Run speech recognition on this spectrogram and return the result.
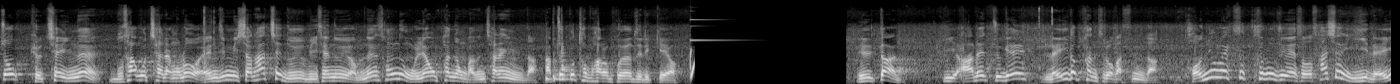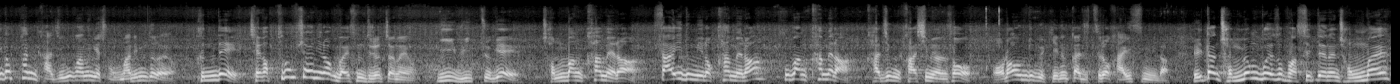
쪽 교체 있는 무사고 차량으로 엔진 미션 하체 누유 미세 누유 없는 성능 올량호 판정 받은 차량입니다. 앞쪽부터 바로 보여드릴게요 일단 이 아래쪽에 레이더판 들어갔습니다. 더뉴맥스 크루즈에서 사실 이 레이더판 가지고 가는 게 정말 힘들어요. 근데 제가 풀옵션이라고 말씀드렸잖아요. 이 위쪽에 전방 카메라, 사이드 미러 카메라, 후방 카메라 가지고 가시면서 어라운드 뷰 기능까지 들어가 있습니다. 일단 전면부에서 봤을 때는 정말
